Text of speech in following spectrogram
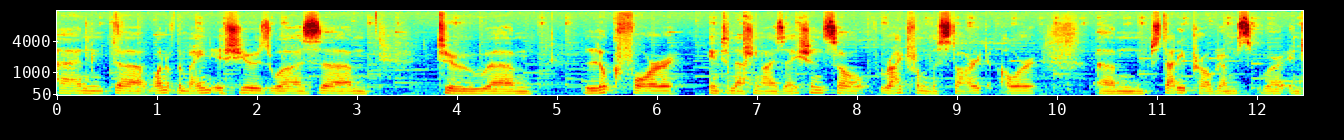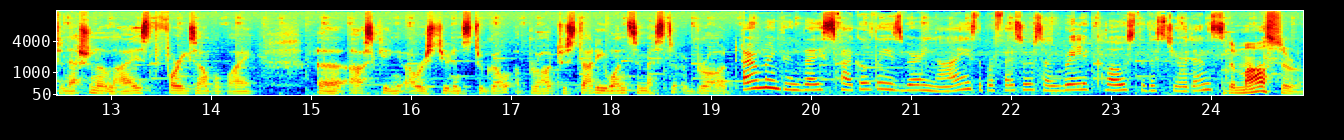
And uh, one of the main issues was um, to um, look for internationalization. So right from the start, our um, study programs were internationalized, for example, by uh, asking our students to go abroad, to study one semester abroad. The environment in this faculty is very nice. The professors are really close to the students. The master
